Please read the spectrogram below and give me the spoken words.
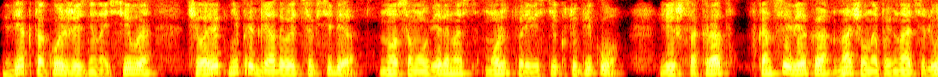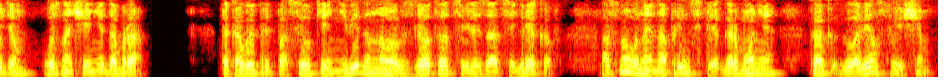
В век такой жизненной силы человек не приглядывается к себе, но самоуверенность может привести к тупику. Лишь Сократ в конце века начал напоминать людям о значении добра. Таковы предпосылки невиданного взлета цивилизации греков. Основанная на принципе гармонии, как главенствующем,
